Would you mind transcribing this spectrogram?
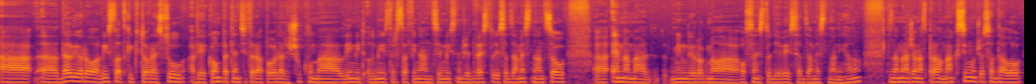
a deliverovala výsledky, ktoré sú a v jej kompetencii teda povedať, že Šukl má limit od ministerstva financí, myslím, že 210 zamestnancov. EMA má, minulý rok mala 890 zamestnaných. Ano. To znamená, že ona spravila maximum, čo sa dalo,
